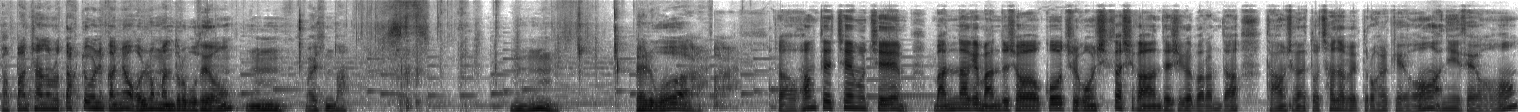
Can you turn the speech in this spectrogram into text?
밥 반찬으로 딱 좋으니까요. 얼른 만들어 보세요. 음, 맛있습니다. 음, 굿. 자, 황태 채 무침 맛나게 만드셔갖고 즐거운 식사 시간 되시길 바랍니다. 다음 시간에 또 찾아뵙도록 할게요. 안녕히 계세요.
